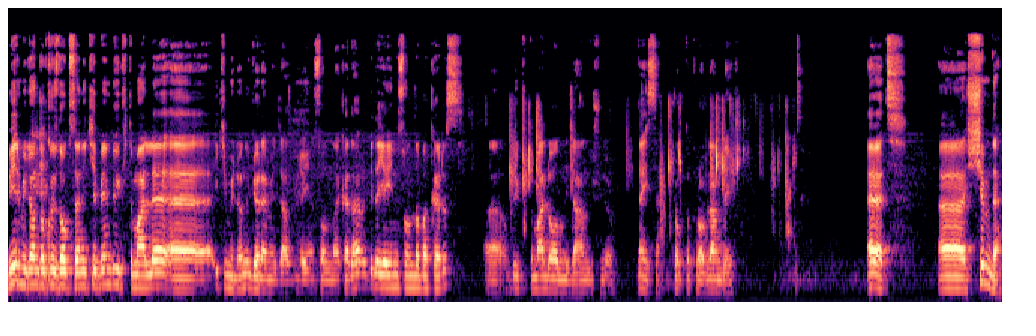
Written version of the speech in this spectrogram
1 milyon 992 bin büyük ihtimalle e, 2 milyonu göremeyeceğiz bu yayın sonuna kadar. Bir de yayının sonunda bakarız. E, büyük ihtimalle olmayacağını düşünüyorum. Neyse çok da problem değil. Evet. E, şimdi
